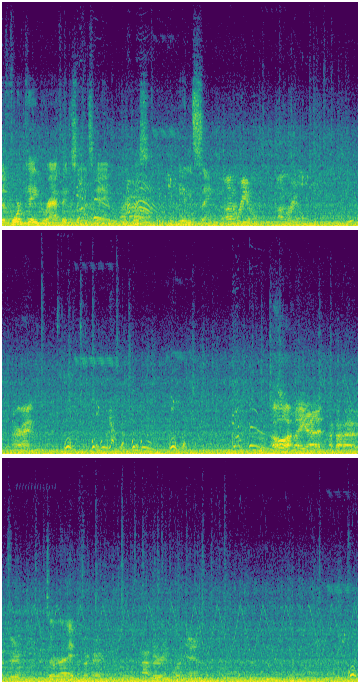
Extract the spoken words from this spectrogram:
The 4K graphics in this game are just insane. Unreal. Unreal. Alright. Oh, I thought you had it. I thought I had it too. It's alright. It's okay. Not very important. Yeah. Feels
